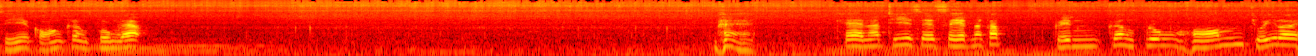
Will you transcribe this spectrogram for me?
สีของเครื่องปรุงแล้ว แม่แค่นาทีเศษๆนะครับ กลิ่นเครื่องปรุงหอมฉุยเลย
